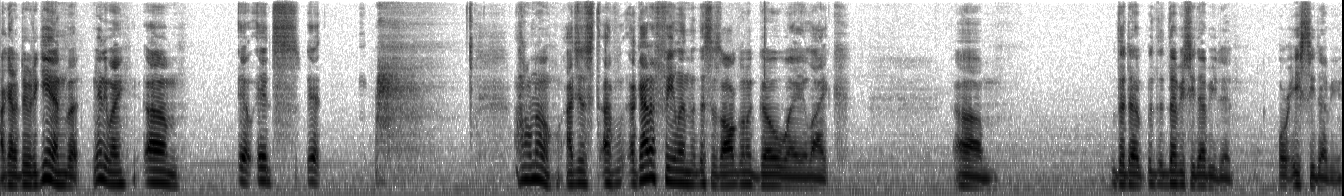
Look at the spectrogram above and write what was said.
I got to do it again, but anyway, um, it, it's it. I don't know. I just I've I got a feeling that this is all going to go away like um the, the the WCW did or ECW.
